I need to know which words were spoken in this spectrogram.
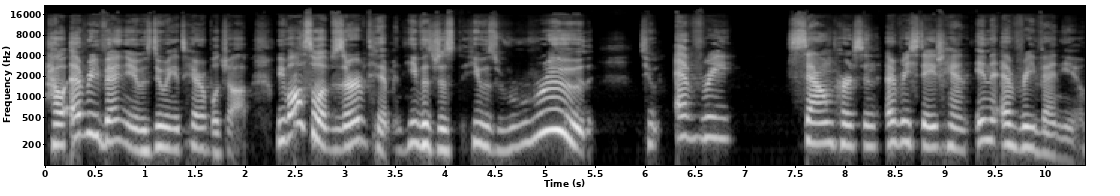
how every venue is doing a terrible job. We've also observed him, and he was just, he was rude to every sound person, every stagehand in every venue.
